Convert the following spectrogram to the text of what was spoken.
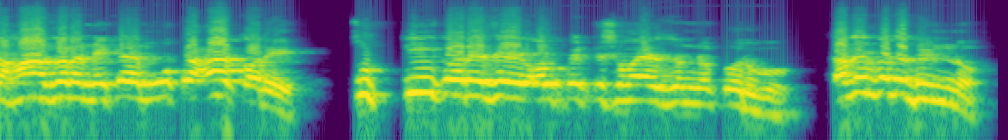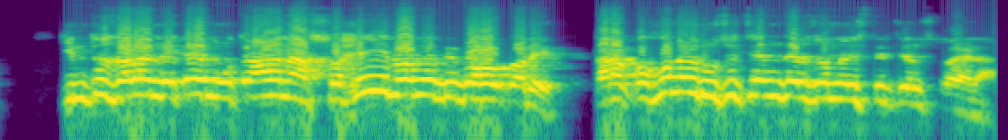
হ্যাঁ যারা নেকায় করে, চুক্তি করে যে অল্প একটু সময়ের জন্য করব। তাদের কথা ভিন্ন। কিন্তু যারা নেকায় না সহি ভাবে বিবাহ করে, তারা কখনোই রুচি চেঞ্জের জন্য স্ত্রী চেঞ্জ করে না।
